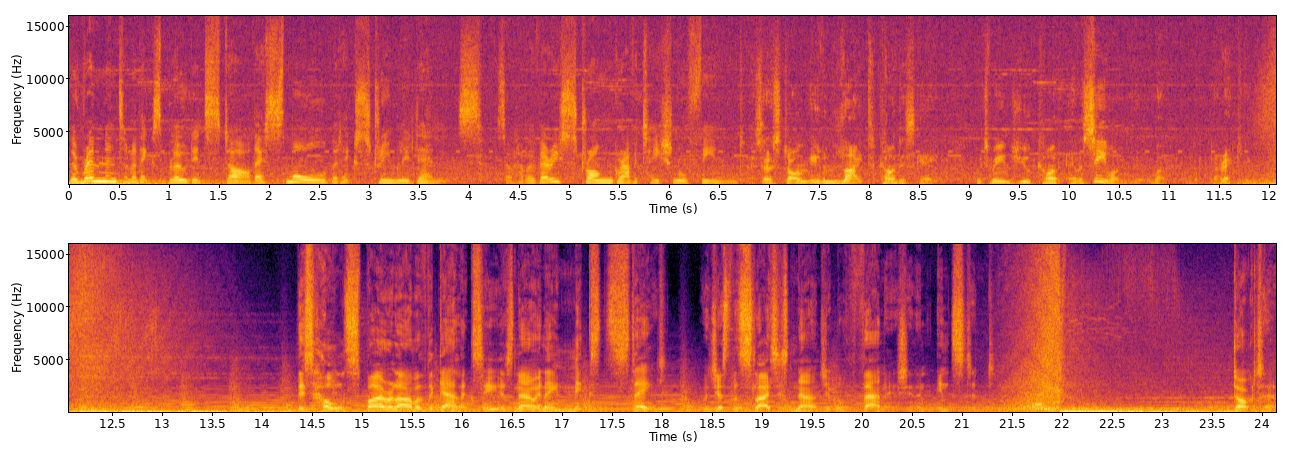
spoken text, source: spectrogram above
The remnant of an exploded star. They're small but extremely dense, so have a very strong gravitational field. So strong, even light can't escape, which means you can't ever see one. Well, not directly. This whole spiral arm of the galaxy is now in a mixed state. With just the slightest nudge, it will vanish in an instant. Doctor,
